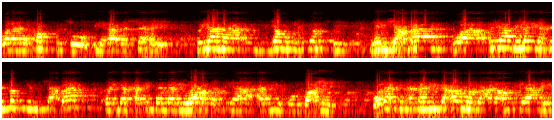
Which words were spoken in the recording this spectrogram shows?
ولا نخصص في هذا الشهر صيام يوم النصف من شعبان وصيام ليلة النصف من شعبان فإن الحديث الذي ورد فيها حديث ضعيف. ولكن الذي تعود على صيام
